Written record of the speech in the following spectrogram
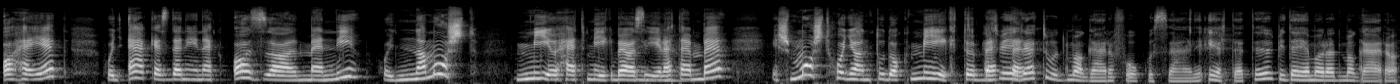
Ahelyett, hogy elkezdenének azzal menni, hogy na most mi jöhet még be az életembe, és most hogyan tudok még többet hát végre te- tud magára fókuszálni, érted? Több ideje marad magára.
